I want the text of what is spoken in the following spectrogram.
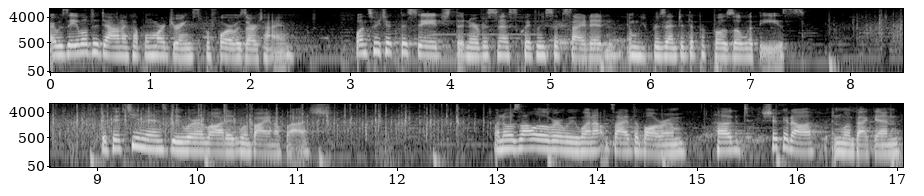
I was able to down a couple more drinks before it was our time. Once we took the stage, the nervousness quickly subsided, and we presented the proposal with ease. The 15 minutes we were allotted went by in a flash. When it was all over, we went outside the ballroom, hugged, shook it off, and went back in.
